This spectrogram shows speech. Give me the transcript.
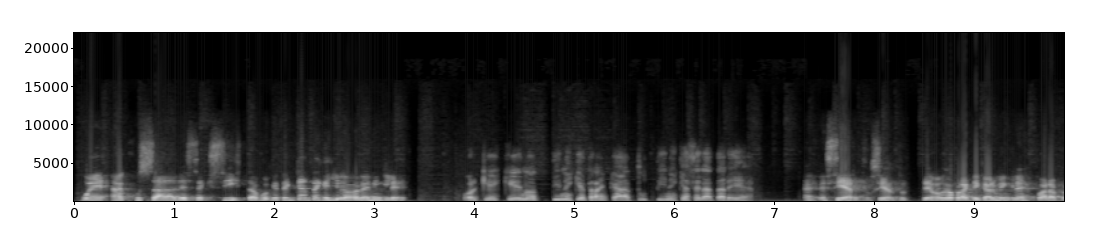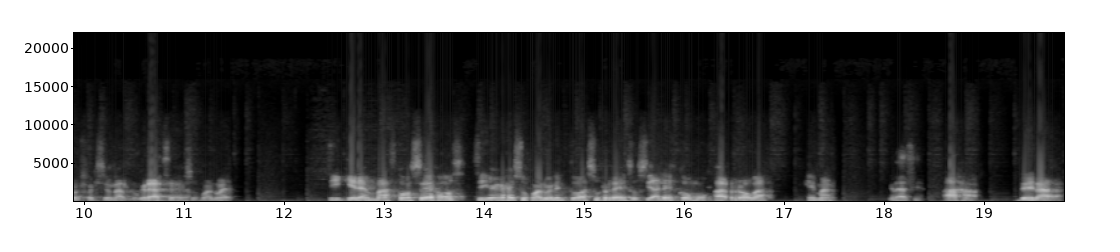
Fue acusada de sexista. ¿Por qué te encanta que yo hable en inglés? Porque es que no tienes que trancar, tú tienes que hacer la tarea. Eh, es cierto, cierto. Tengo que practicar mi inglés para perfeccionarlo. Gracias, Jesús Manuel. Si quieren más consejos, sigan a Jesús Manuel en todas sus redes sociales como arroba geman. Gracias. Ajá, de nada.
